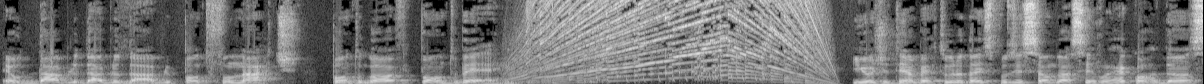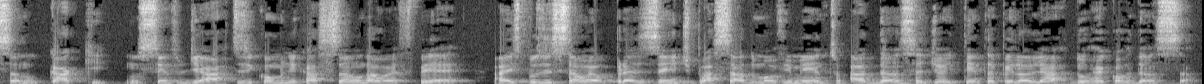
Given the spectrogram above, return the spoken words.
É o www.funarte.gov.br. E hoje tem a abertura da exposição do Acervo Recordança no CAC, no Centro de Artes e Comunicação da UFPE. A exposição é o presente passado movimento, a dança de 80 pelo olhar do Recordança.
